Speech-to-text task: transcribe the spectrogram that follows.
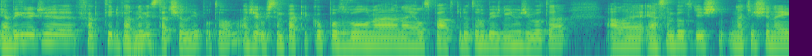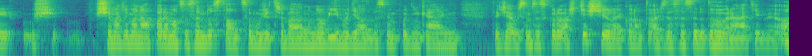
Já bych řekl, že fakt ty dva dny mi stačily potom a že už jsem pak jako pozvolna najel zpátky do toho běžného života, ale já jsem byl totiž natěšený už všema těma nápadama, co jsem dostal, co můžu třeba novýho dělat ve svém podnikání, takže já už jsem se skoro až těšil jako na to, až zase se do toho vrátím, jo.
